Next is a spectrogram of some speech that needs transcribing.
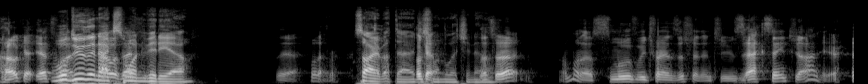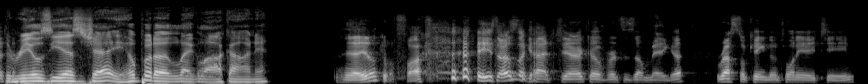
Okay, that's We'll fine. do the next one actually- video. Yeah, whatever. Sorry about that. I just want to let you know. That's all right. I'm gonna smoothly transition into Zach St. John here. The real ZSJ. He'll put a leg lock on you. yeah, you don't give a fuck. He's also got Jericho versus Omega, Wrestle Kingdom 2018.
